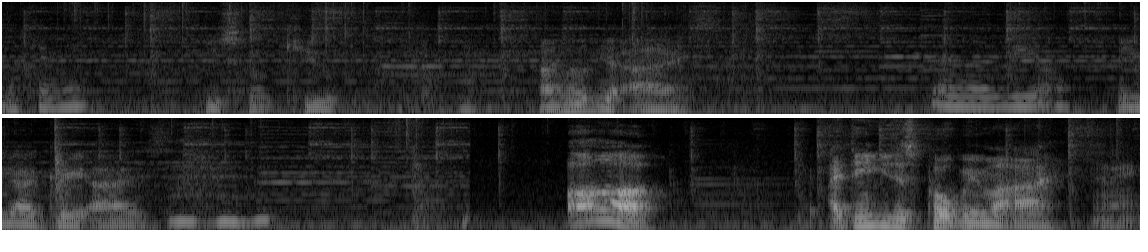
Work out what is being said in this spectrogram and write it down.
Look at me. You're so cute. I love your eyes. I love you. You got great eyes. oh! I think you just poked me in my eye. Alright.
